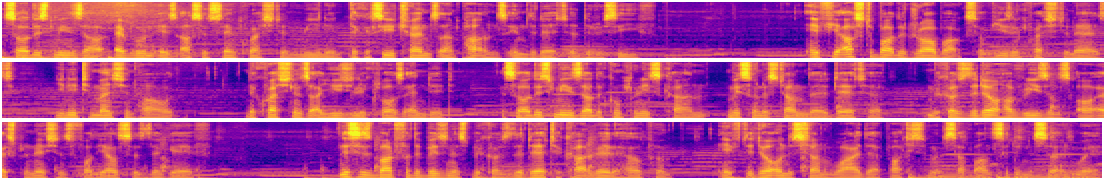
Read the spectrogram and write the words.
So this means that everyone is asked the same question, meaning they can see trends and patterns in the data they receive. If you're asked about the drawbacks of using questionnaires, you need to mention how the questions are usually close-ended. So this means that the companies can misunderstand their data because they don't have reasons or explanations for the answers they gave. This is bad for the business because the data can't really help them if they don't understand why their participants have answered in a certain way.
